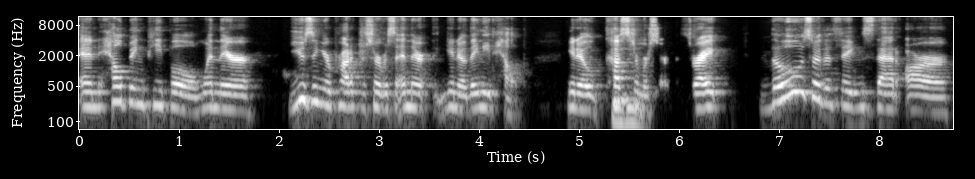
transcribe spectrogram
and helping people when they're using your product or service and they're, you know, they need help, you know, hmm customer service, right? Those are the things that are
